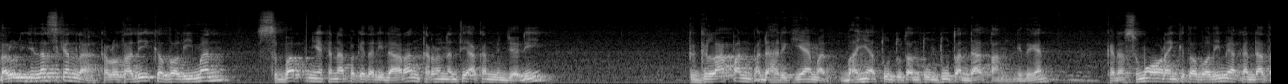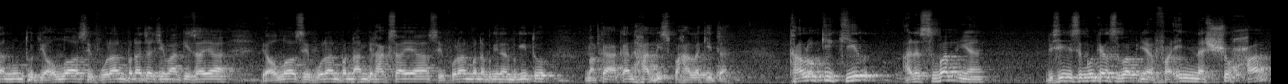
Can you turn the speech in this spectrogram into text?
Lalu dijelaskanlah kalau tadi kezaliman sebabnya kenapa kita dilarang karena nanti akan menjadi kegelapan pada hari kiamat. Banyak tuntutan-tuntutan datang gitu kan. Karena semua orang yang kita zalimi akan datang nuntut. Ya Allah, si fulan pernah caci maki saya. Ya Allah, si fulan pernah ambil hak saya. Si fulan pernah begini dan begitu. Maka akan habis pahala kita. Kalau kikir, ada sebabnya. Di sini disebutkan sebabnya. Fa inna syuhha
